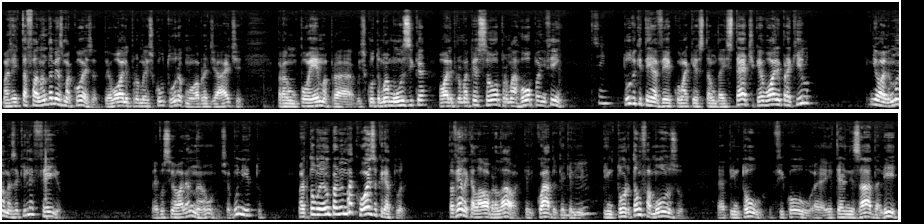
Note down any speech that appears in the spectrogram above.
Mas a gente está falando da mesma coisa. Eu olho para uma escultura, uma obra de arte, para um poema, para escuto uma música, olho para uma pessoa, para uma roupa, enfim. Sim. Tudo que tem a ver com a questão da estética, eu olho para aquilo e olho, não, mas aquilo é feio. Aí você olha, não, isso é bonito. Mas estou olhando para a mesma coisa, criatura. Tá vendo aquela obra lá, ó, aquele quadro que aquele pintor tão famoso eh, pintou, ficou eh, eternizada ali?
